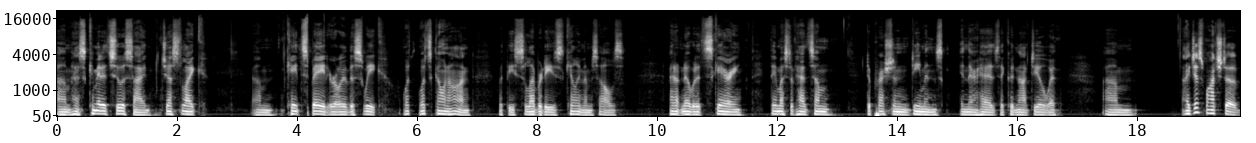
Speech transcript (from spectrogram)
um, has committed suicide, just like um, Kate Spade earlier this week. What, what's going on with these celebrities killing themselves? I don't know, but it's scary. They must have had some depression demons in their heads they could not deal with. Um, I just watched a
